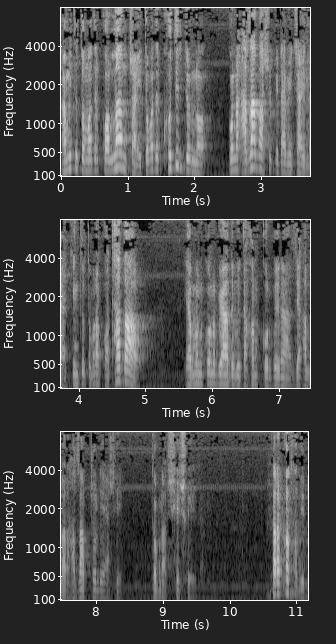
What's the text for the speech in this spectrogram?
আমি তো তোমাদের কল্যাণ চাই, তোমাদের ক্ষতির জন্য কোন আজাব আসুক এটা আমি চাই না। কিন্তু তোমরা কথা দাও, এমন কোন বেয়াদবি তখন করবে না যে আল্লাহর আজাব চলে আসে, তোমরা শেষ হয়ে যাবে। তারা কথা দিল।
